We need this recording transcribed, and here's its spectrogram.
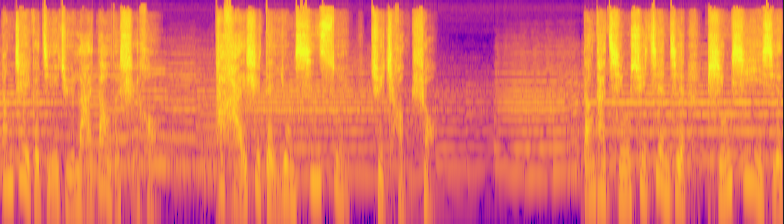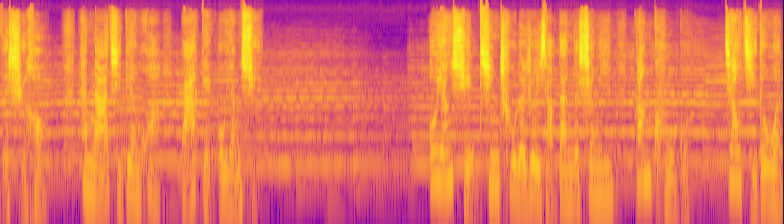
当这个结局来到的时候，他还是得用心碎去承受。当他情绪渐渐平息一些的时候，他拿起电话打给欧阳雪。欧阳雪听出了芮小丹的声音，刚哭过，焦急地问：“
